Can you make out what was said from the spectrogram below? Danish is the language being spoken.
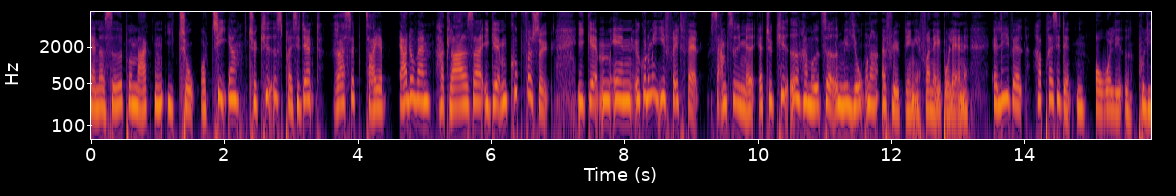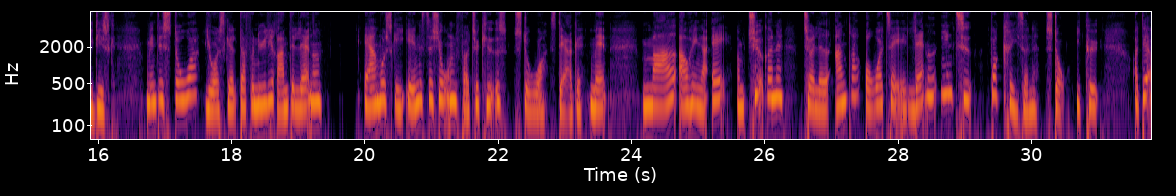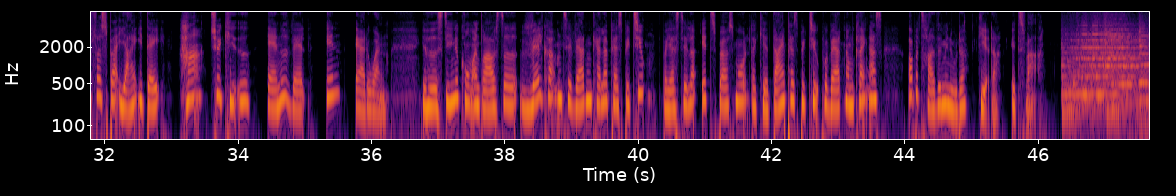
Han har siddet på magten i to årtier. Tyrkiets præsident Recep Tayyip Erdogan har klaret sig igennem kupforsøg, igennem en økonomi i frit fald, samtidig med, at Tyrkiet har modtaget millioner af flygtninge fra nabolande. Alligevel har præsidenten overlevet politisk. Men det store jordskæld, der for nylig ramte landet, er måske endestationen for Tyrkiets store, stærke mand. Meget afhænger af, om tyrkerne tør lade andre overtage landet i en tid, hvor kriserne står i kø. Og derfor spørger jeg i dag, har Tyrkiet andet valg end Erdogan? Jeg hedder Stine Krohmann Dragsted. Velkommen til Verden kalder perspektiv, hvor jeg stiller et spørgsmål, der giver dig perspektiv på verden omkring os, og på 30 minutter giver dig et svar.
